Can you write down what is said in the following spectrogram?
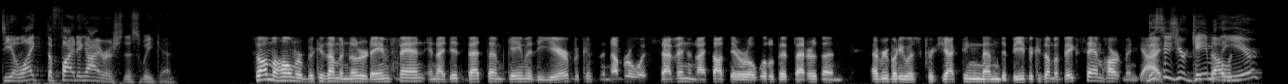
Do you like the Fighting Irish this weekend? So I'm a homer because I'm a Notre Dame fan, and I did bet them game of the year because the number was seven, and I thought they were a little bit better than everybody was projecting them to be. Because I'm a big Sam Hartman guy. This is your game So of the year.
